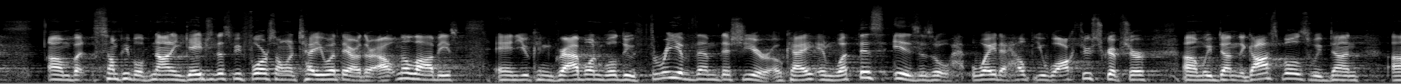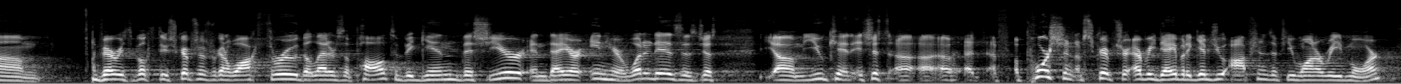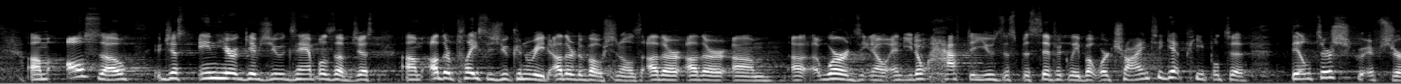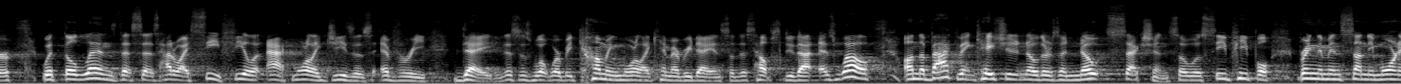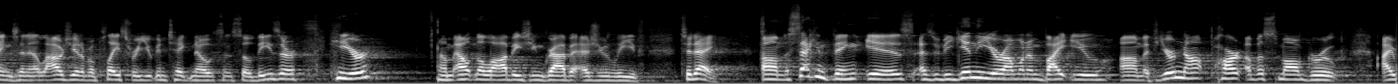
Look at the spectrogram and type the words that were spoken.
Um, but some people have not engaged this before, so I want to tell you what they are. They're out in the lobbies, and you can grab one. We'll do three of them this year, okay? And what this is, is a way to help you walk through Scripture. Um, we've done the Gospels, we've done um, various books through Scriptures. We're going to walk through the letters of Paul to begin this year, and they are in here. What it is, is just um, you can it's just a, a, a, a, portion of scripture every day but it gives you options if you want to read more. Um, also, just in here gives you examples of just um, other places you can read, other devotionals, other other um, uh, words, you know, and you don't have to use this specifically, but we're trying to get people to filter scripture with the lens that says, How do I see, feel, and act more like Jesus every day? This is what we're becoming more like Him every day. And so this helps do that as well. On the back of it, in case you didn't know, there's a notes section. So we'll see people bring them in Sunday mornings, and it allows you to have a place where you can take notes. And so these are here um, out in the lobbies. You can grab it as you leave today. Um, the second thing is, as we begin the year, I want to invite you, um, if you're not part of a small group, I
